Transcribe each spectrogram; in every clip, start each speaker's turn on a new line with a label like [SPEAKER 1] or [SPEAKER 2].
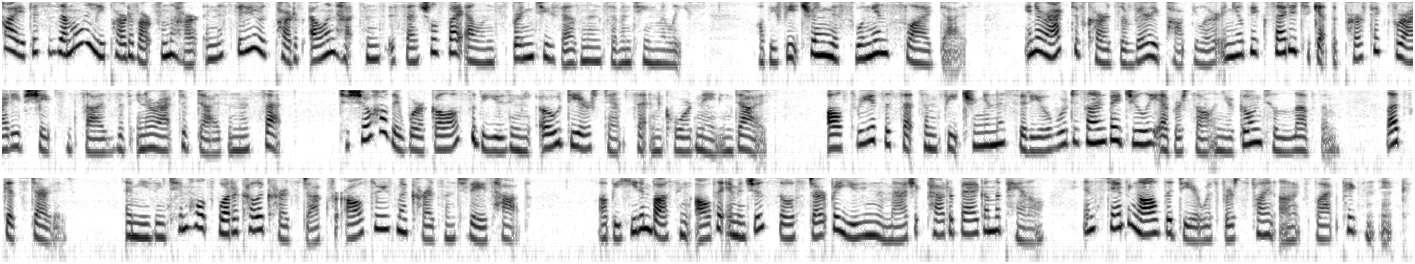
[SPEAKER 1] Hi, this is Emily Leiphart of Art from the Heart, and this video is part of Ellen Hutson's Essentials by Ellen Spring 2017 release. I'll be featuring the Swing and Slide dies. Interactive cards are very popular, and you'll be excited to get the perfect variety of shapes and sizes of interactive dies in this set. To show how they work, I'll also be using the Oh Deer stamp set and coordinating dies. All three of the sets I'm featuring in this video were designed by Julie Ebersole, and you're going to love them. Let's get started. I'm using Tim Holtz watercolor cardstock for all three of my cards on today's hop. I'll be heat embossing all the images, so I'll start by using the magic powder bag on the panel and stamping all of the deer with VersaFine Onyx Black pigment ink.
